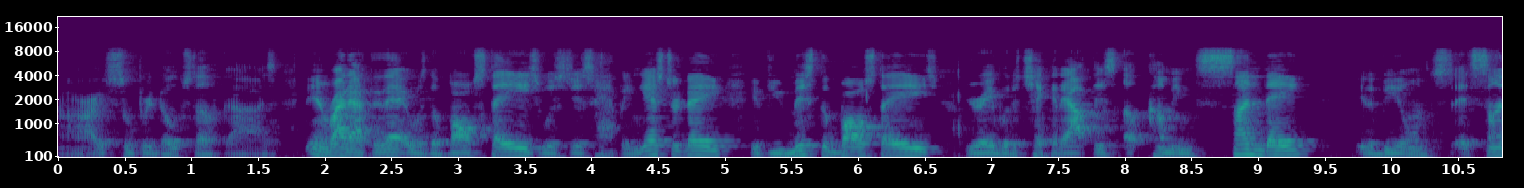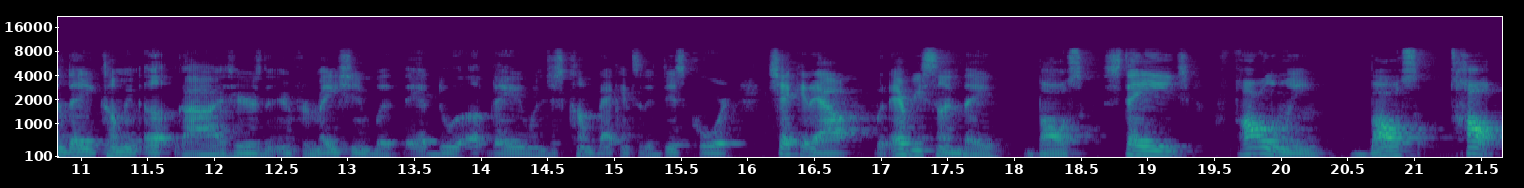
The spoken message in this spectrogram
All right, super dope stuff, guys. Then right after that, it was the ball stage, which just happened yesterday. If you missed the ball stage, you're able to check it out this upcoming Sunday. It'll be on Sunday coming up, guys. Here's the information, but they'll do an update when just come back into the Discord, check it out. But every Sunday, boss stage following boss talk,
